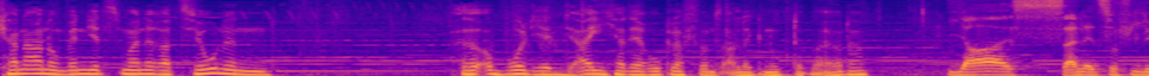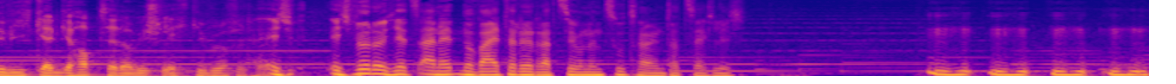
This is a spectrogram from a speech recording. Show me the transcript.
keine Ahnung, wenn jetzt meine Rationen. Also, obwohl, die, die, eigentlich hat der Ruckler für uns alle genug dabei, oder? ja, es sind nicht so viele, wie ich gern gehabt hätte, aber ich schlecht gewürfelt habe. Ich, ich würde euch jetzt eine, nur weitere Rationen zuteilen, tatsächlich. Mhm, mhm, mhm, mhm.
